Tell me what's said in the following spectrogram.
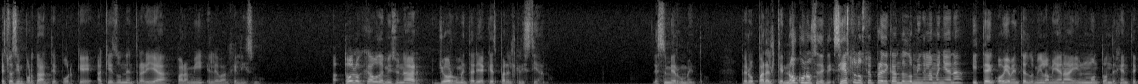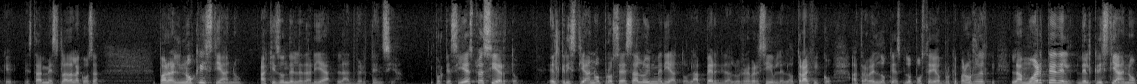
esto es importante porque aquí es donde entraría para mí el evangelismo. Ah, todo lo que acabo de mencionar yo argumentaría que es para el cristiano. Ese es mi argumento. Pero para el que no conoce de Cristo, si esto lo estoy predicando el domingo en la mañana, y tengo, obviamente el domingo en la mañana hay un montón de gente que está mezclada la cosa, para el no cristiano, aquí es donde le daría la advertencia. Porque si esto es cierto, el cristiano procesa lo inmediato, la pérdida, lo irreversible, lo trágico, a través de lo que es lo posterior, porque para nosotros la muerte del, cristiano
